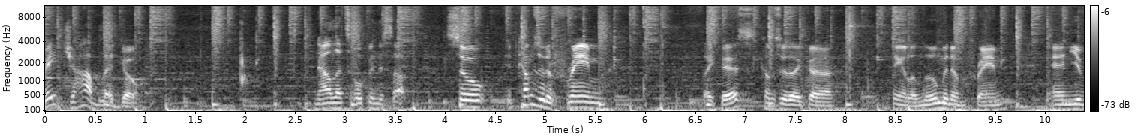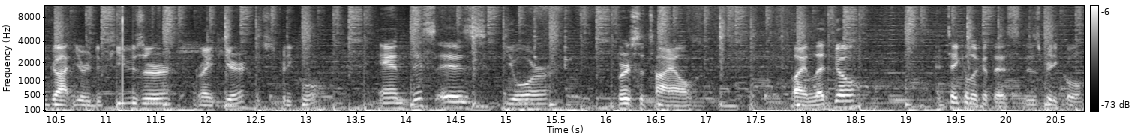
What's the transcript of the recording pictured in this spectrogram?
great job, Ledgo. Now let's open this up. So it comes with a frame like this. It comes with like a, I think an aluminum frame. And you've got your diffuser right here, which is pretty cool. And this is your Versatile by Ledgo. And take a look at this. This is pretty cool.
